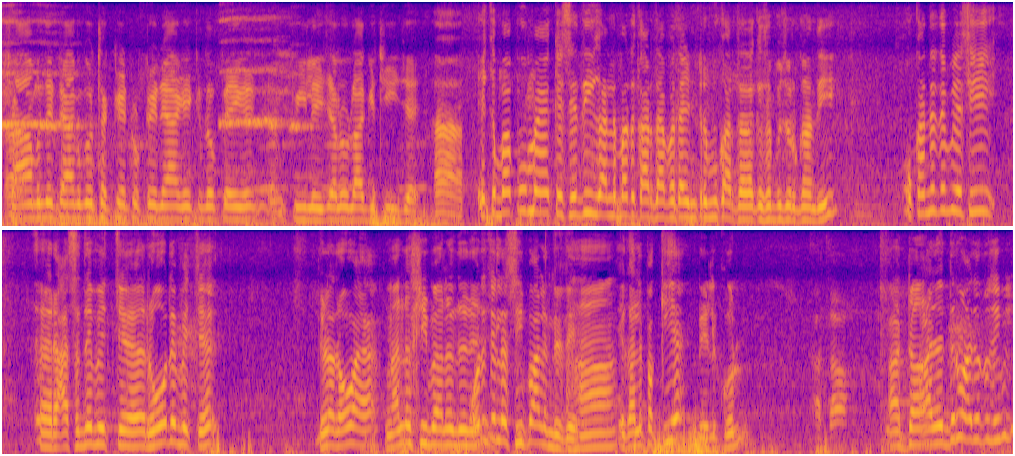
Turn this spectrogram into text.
ਸ਼ਾਮ ਦੇ ਟਾਈਮ ਕੋ ਥੱਕੇ ਟੁੱਟੇ ਨੇ ਆ ਕੇ ਇੱਕ ਦੋ ਪੀ ਪੀ ਲਈ ਚਲੋ ਅਲੱਗ ਚੀਜ਼ ਹੈ। ਹਾਂ। ਇੱਕ ਬਾਪੂ ਮੈਂ ਕਿਸੇ ਦੀ ਗੱਲਬਾਤ ਕਰਦਾ ਪਤਾ ਇੰਟਰਵਿਊ ਕਰਦਾ ਤਾ ਕਿਸੇ ਬਜ਼ੁਰਗਾਂ ਦੀ। ਉਹ ਕਹਿੰਦੇ ਤੇ ਵੀ ਅਸੀਂ ਰਸ ਦੇ ਵਿੱਚ ਰੋਹ ਦੇ ਵਿੱਚ ਜਿਹੜਾ ਰੋਹ ਹੈ ਨਾ ਲੱਸੀ ਪਾ ਲੈਂਦੇ ਉਹਦੇ ਨੇ ਚ ਲੱਸੀ ਪਾ ਲੈਂਦੇ ਤੇ। ਹਾਂ। ਇਹ ਗੱਲ ਪੱਕੀ ਹੈ? ਬਿਲਕੁਲ। ਆਦਾ ਆਦਾ ਆ ਇੱਧਰ ਨੂੰ ਆ ਜਾਓ ਤੁਸੀਂ ਵੀ।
